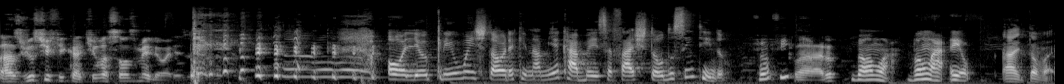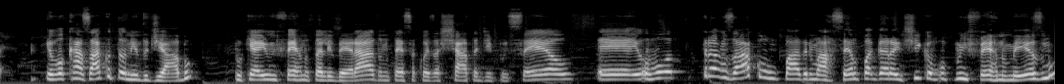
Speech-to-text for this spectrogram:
As justificativas são as melhores. Olha, eu crio uma história que na minha cabeça faz todo sentido. Então, sim. Claro. Vamos lá, vamos lá. Eu. Ah, então vai. Eu vou casar com o Toninho do Diabo, porque aí o inferno tá liberado, não tem essa coisa chata de ir pro céu. É, eu vou transar com o Padre Marcelo pra garantir que eu vou pro inferno mesmo.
